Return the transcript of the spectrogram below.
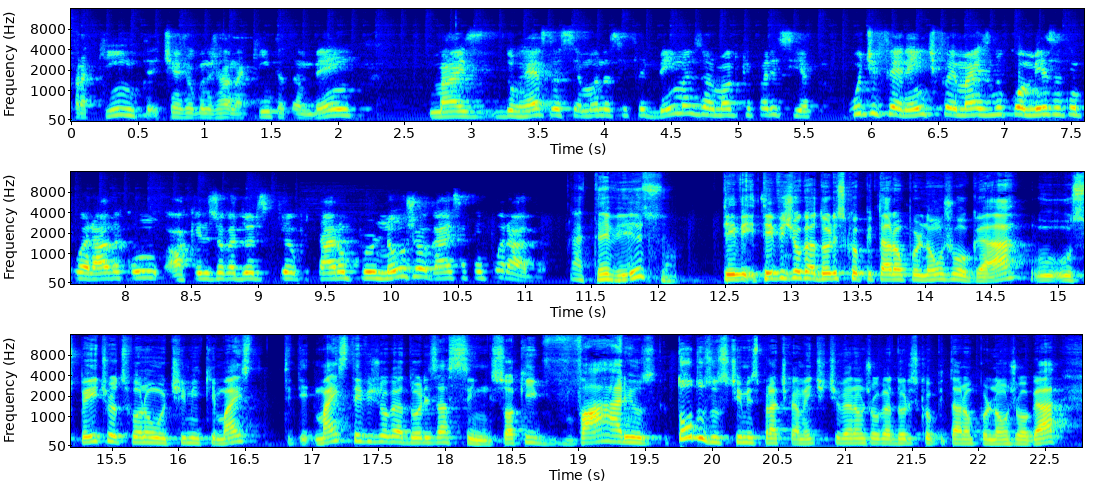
para quinta, tinha jogando já na quinta também mas do resto da semana assim, foi bem mais normal do que parecia. O diferente foi mais no começo da temporada com aqueles jogadores que optaram por não jogar essa temporada. Ah, teve isso? Teve, teve jogadores que optaram por não jogar. O, os Patriots foram o time que mais, mais teve jogadores assim. Só que vários, todos os times praticamente tiveram jogadores que optaram por não jogar.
